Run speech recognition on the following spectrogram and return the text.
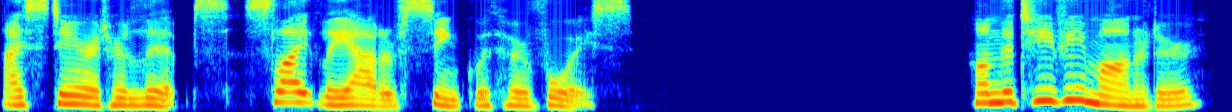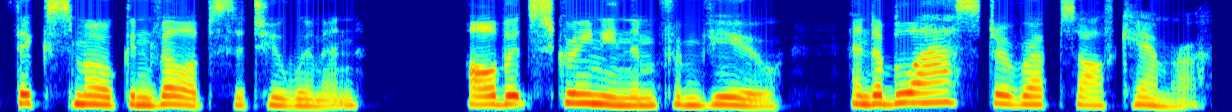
I stare at her lips, slightly out of sync with her voice. On the TV monitor, thick smoke envelops the two women, all but screening them from view, and a blast erupts off camera.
